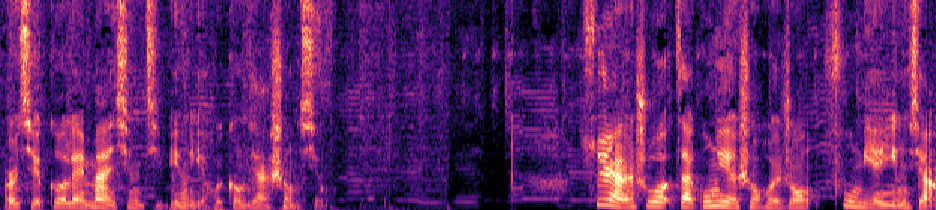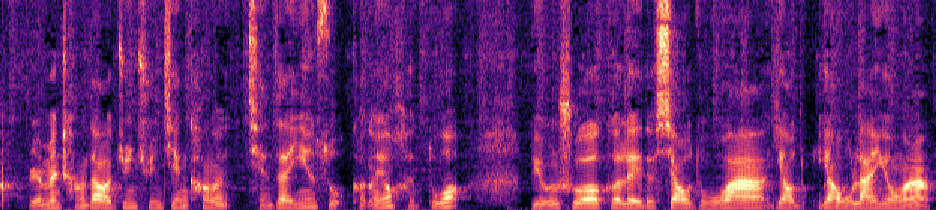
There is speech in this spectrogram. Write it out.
而且各类慢性疾病也会更加盛行。虽然说在工业社会中，负面影响人们肠道菌群健康的潜在因素可能有很多，比如说各类的消毒啊、药药物滥用啊。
